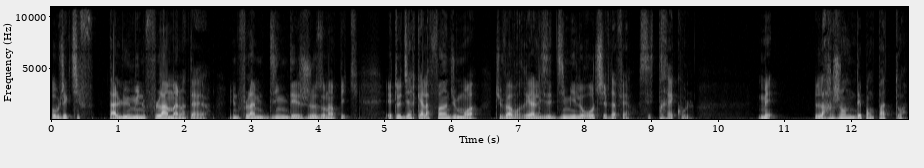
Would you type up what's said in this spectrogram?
objectif t'allume une flamme à l'intérieur, une flamme digne des Jeux olympiques, et te dire qu'à la fin du mois, tu vas avoir réalisé 10 000 euros de chiffre d'affaires. C'est très cool. Mais l'argent ne dépend pas de toi.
